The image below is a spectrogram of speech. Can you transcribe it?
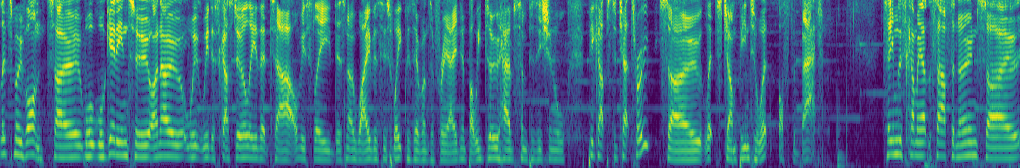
let's move on. So we'll, we'll get into. I know we, we discussed earlier that uh, obviously there's no waivers this week because everyone's a free agent, but we do have some positional pickups to chat through. So let's jump into it off the bat. Team list coming out this afternoon. So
